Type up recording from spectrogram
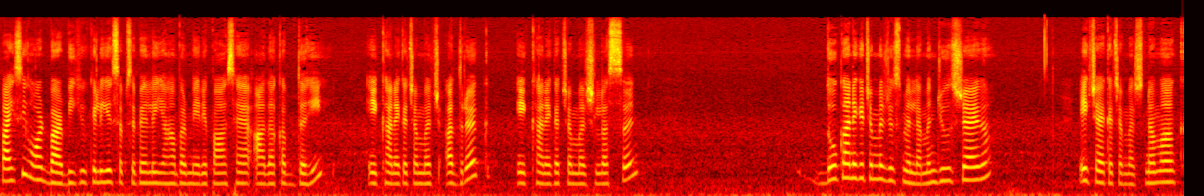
स्पाइसी हॉट बारबेक्यू के लिए सबसे पहले यहाँ पर मेरे पास है आधा कप दही, एक खाने का चम्मच अदरक, एक खाने का चम्मच लहसुन, दो खाने के चम्मच जिसमें लेमन जूस जाएगा, एक चाय का चम्मच नमक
